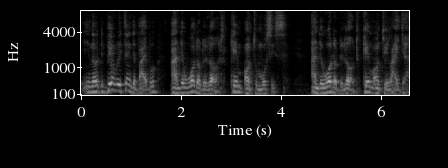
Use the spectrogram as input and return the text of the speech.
you know, being written in the Bible, and the word of the Lord came unto Moses, and the word of the Lord came unto Elijah,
